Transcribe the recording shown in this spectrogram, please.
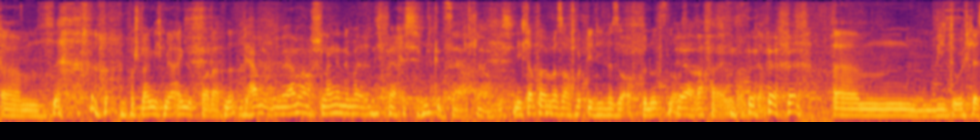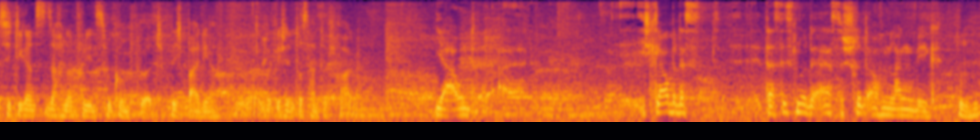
Ähm, schon lange nicht mehr eingefordert, ne? Wir haben, wir haben auch schon lange nicht mehr, richtig mitgezählt, glaube ich. Ich glaube, weil wir es auch wirklich nicht mehr so oft benutzen, außer ja. Raphael. ähm, wie durchlässig die ganzen Sachen dann für die Zukunft wird, bin ich bei dir. Wirklich eine interessante Frage. Ja, und äh, ich glaube, dass das ist nur der erste Schritt auf dem langen Weg. Mhm.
